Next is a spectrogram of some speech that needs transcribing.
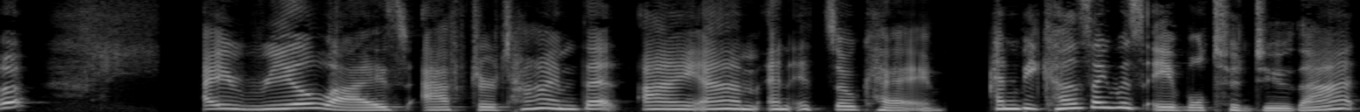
I realized after time that I am, and it's okay. And because I was able to do that,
